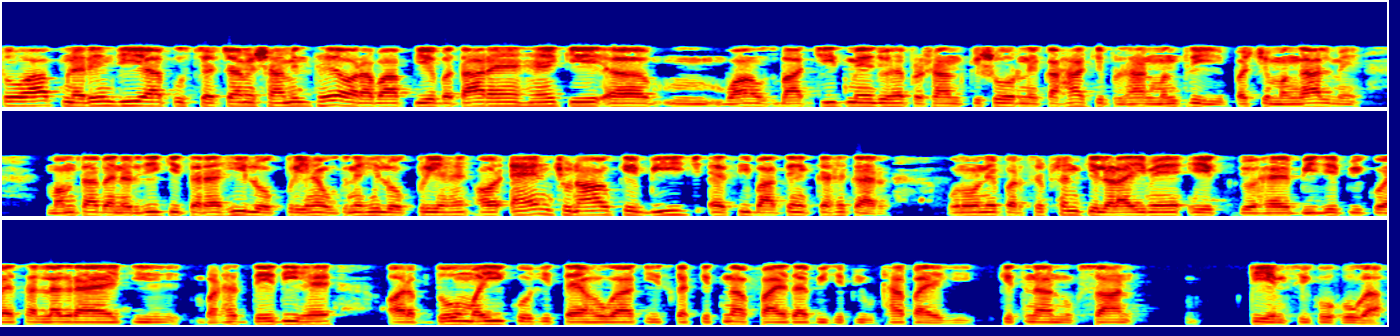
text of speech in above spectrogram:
तो आप नरेंद्र जी, आप उस चर्चा में शामिल थे और अब आप ये बता रहे हैं कि वहाँ उस बातचीत में जो है प्रशांत किशोर ने कहा कि प्रधानमंत्री पश्चिम बंगाल में ममता बनर्जी की तरह ही लोकप्रिय हैं, उतने ही लोकप्रिय हैं और एन चुनाव के बीच ऐसी बातें कहकर उन्होंने परसेप्शन की लड़ाई में एक जो है बीजेपी को ऐसा लग रहा है कि बढ़त दे दी है और अब दो मई को ही तय होगा कि इसका कितना फ़ायदा बीजेपी उठा पाएगी कितना नुकसान टीएमसी को होगा।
